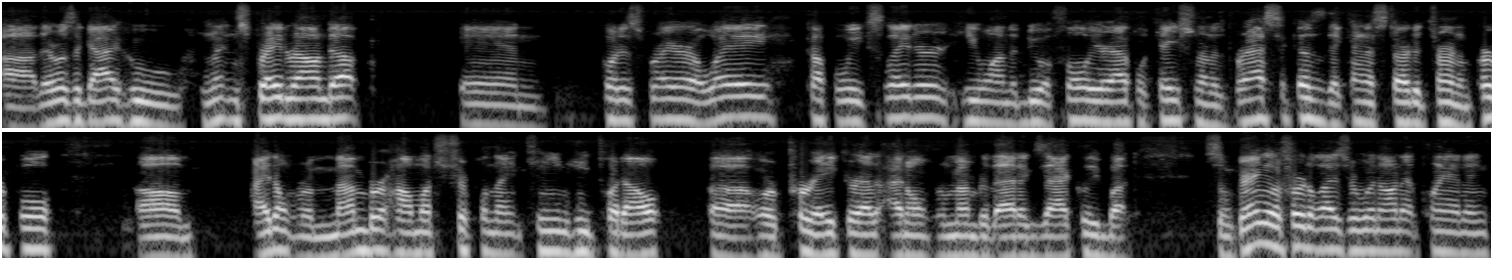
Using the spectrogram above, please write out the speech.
uh, there was a guy who went and sprayed Roundup and put his sprayer away. A couple weeks later, he wanted to do a foliar application on his brassicas. They kind of started turning purple. Um, I don't remember how much triple 19 he put out uh, or per acre. I, don't remember that exactly, but some granular fertilizer went on at planting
